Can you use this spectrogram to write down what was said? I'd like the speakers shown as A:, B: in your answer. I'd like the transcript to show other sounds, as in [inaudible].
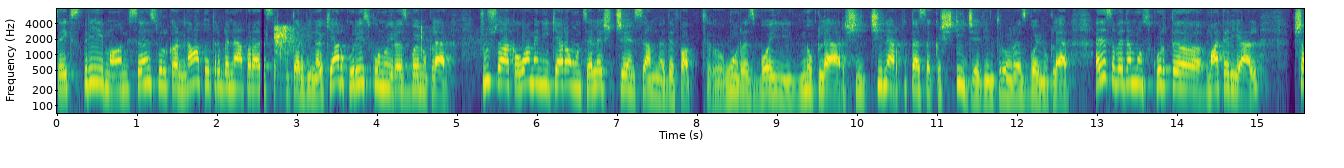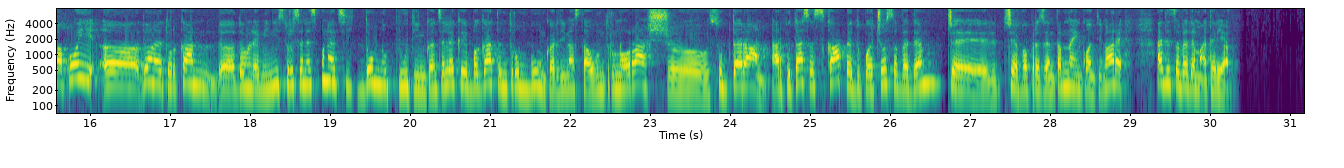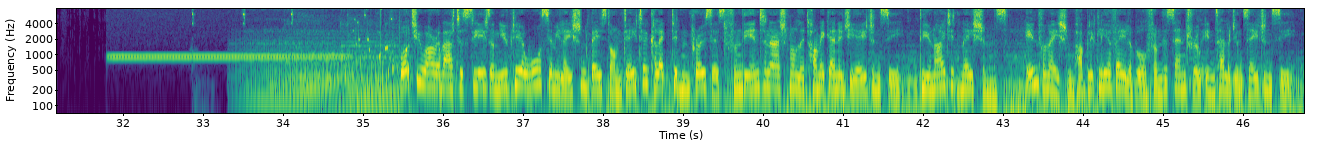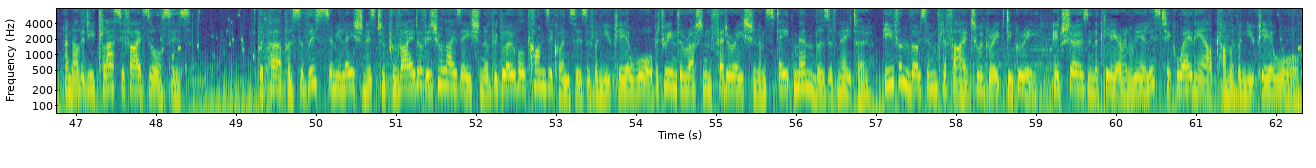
A: se exprimă în sensul că NATO trebuie neapărat să intervină, chiar cu riscul unui război nuclear. Și nu știu dacă oamenii chiar au înțeles ce înseamnă, de fapt, un război nuclear și cine ar putea să câștige dintr-un război nuclear. Haideți să vedem un scurt uh, material și apoi, uh, domnule Turcan, uh, domnule ministru, să ne spuneți, domnul Putin, că înțeleg că e băgat într-un bunker din ăsta, într-un oraș uh, subteran, ar putea să scape după ce o să vedem ce, ce vă prezentăm noi în continuare? Haideți să vedem material.
B: What you are about to see is a nuclear war simulation based on data collected and processed from the International Atomic Energy Agency, the United Nations, information publicly available from the Central Intelligence Agency, and other declassified sources. The purpose of this simulation is to provide a visualization of the global consequences of a nuclear war between the Russian Federation and state members of NATO. Even though simplified to a great degree, it shows in a clear and realistic way the outcome of a nuclear war.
